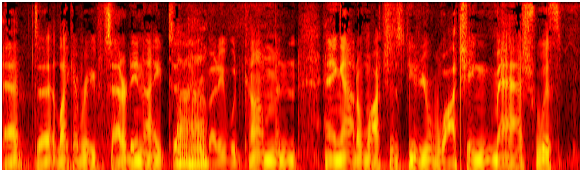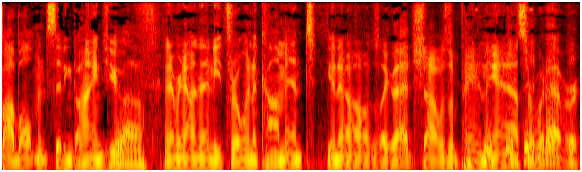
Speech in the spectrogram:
at uh, like every Saturday night, and Uh-huh. everybody would come and hang out and watch his. You know, you're watching Mash with Bob Altman sitting behind you, Wow. and every now and then he'd throw in a comment. You know, was like, "That shot was a pain in the ass," or whatever,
